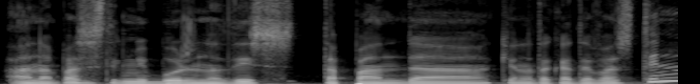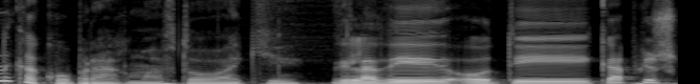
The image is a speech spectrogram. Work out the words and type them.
Ανά πάσα στιγμή μπορείς να δεις τα πάντα και να τα κατεβάσεις. Δεν είναι κακό πράγμα αυτό, Ακή. Δηλαδή ότι κάποιος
